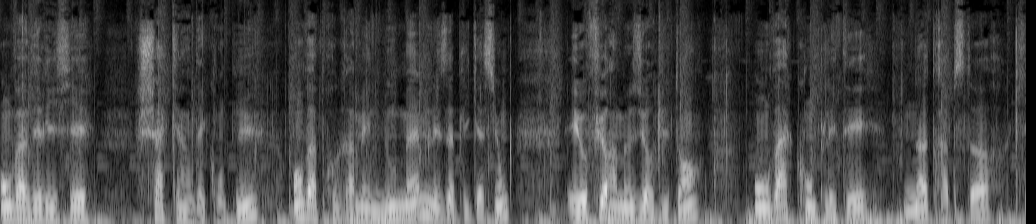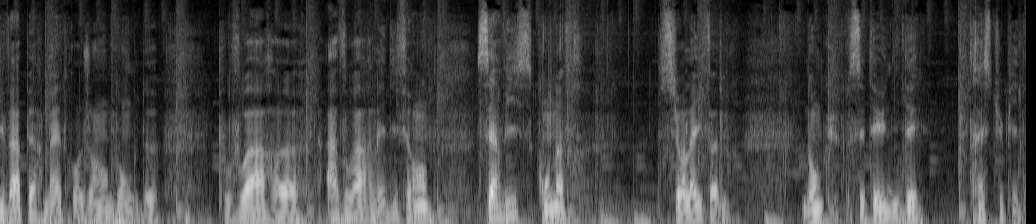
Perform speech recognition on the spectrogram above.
on va vérifier chacun des contenus, on va programmer nous-mêmes les applications et au fur et à mesure du temps, on va compléter notre App Store qui va permettre aux gens donc de pouvoir euh, avoir les différents services qu'on offre sur l'iPhone. Donc c'était une idée très stupide.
